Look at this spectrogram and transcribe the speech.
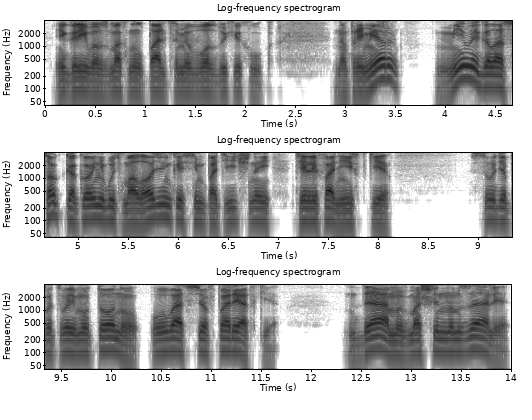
— игриво взмахнул пальцами в воздухе Хук. «Например, милый голосок какой-нибудь молоденькой, симпатичной телефонистки. Судя по твоему тону, у вас все в порядке. Да, мы в машинном зале,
